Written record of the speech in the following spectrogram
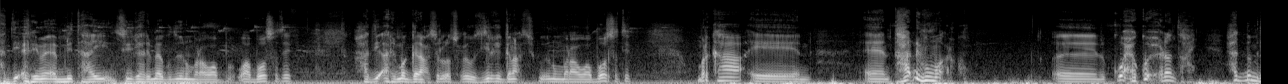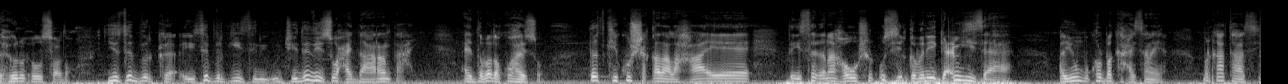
haddii arrimo amni tahay wasiirka arrimaha guud inuu maraa waa positive. Haddii arrimo ganacsi loo socdo wasiirka ganacsigu inuu maraa waa positive. Marka taa dhib arko. Waxay ku xidhan tahay. Hadba madaxweyne wuxuu socdo. Iyo safarka iyo safarkiisani ujeedadiisu waxay daaran tahay. Ay dabada ku hayso. Dadkii ku shaqada lahaa ee de isagana hawshan u sii qabanaya gacmihiisa ahaa ayuunbu kolba kaxaysanaya markaa taasi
